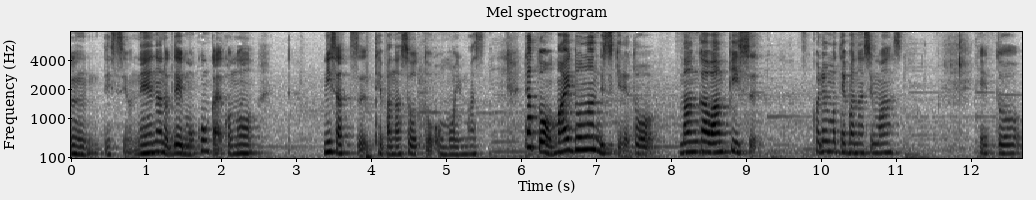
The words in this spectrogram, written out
うんですよね。なのでもう今回この2冊手放そうと思います。であと毎度なんですけれど漫画「ワンピース。これも手放します。えっ、ー、と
